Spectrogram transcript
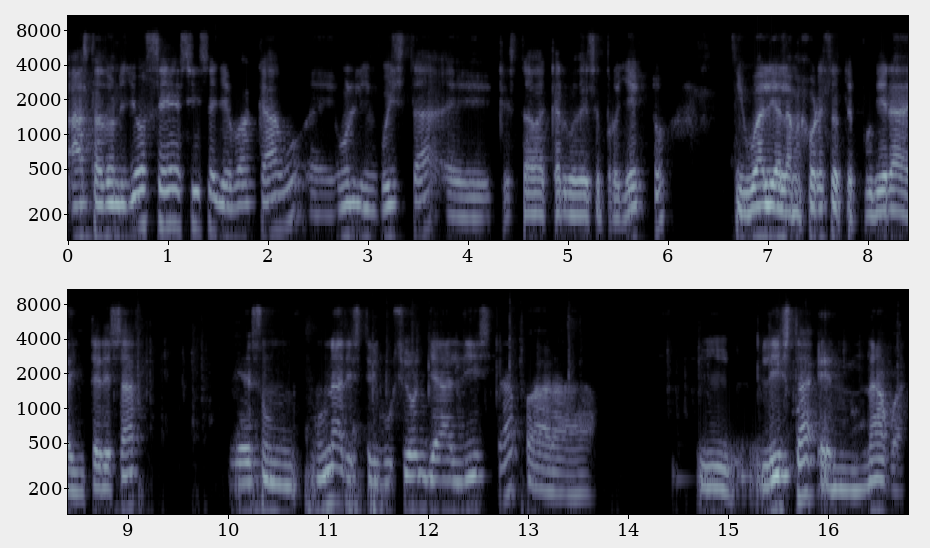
hasta donde yo sé, sí se llevó a cabo eh, un lingüista eh, que estaba a cargo de ese proyecto. Igual y a lo mejor eso te pudiera interesar. Es una distribución ya lista para lista en náhuatl.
